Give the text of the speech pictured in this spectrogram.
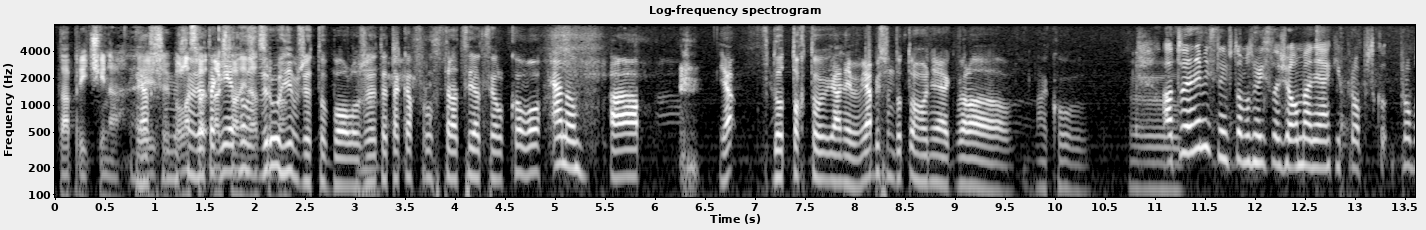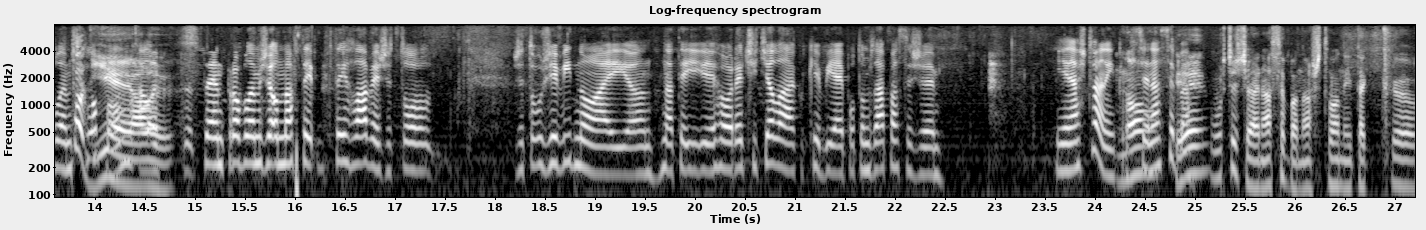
tá príčina. Ja hej, si že myslím, že tak jedno s druhým, že to bolo, že to je taká frustrácia celkovo. Áno. A ja do tohto, ja neviem, ja by som do toho nejak veľa ako Ale to ja nemyslím v tom zmysle, že on má nejaký prob- problém s chlopom, nie, ale- ale t- ten problém, že on má v tej, v tej hlave, že to, že to už je vidno aj eh, na tej jeho reči tela, ako keby aj po tom zápase, že je naštvaný No, proste na seba. je určite aj na seba naštvaný, tak uh,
